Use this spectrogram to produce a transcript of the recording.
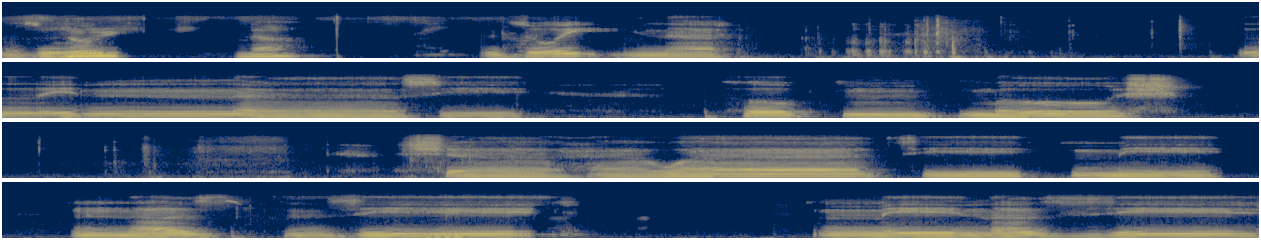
زوي زينة زين للناس مش شهوات من الزي من الزي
